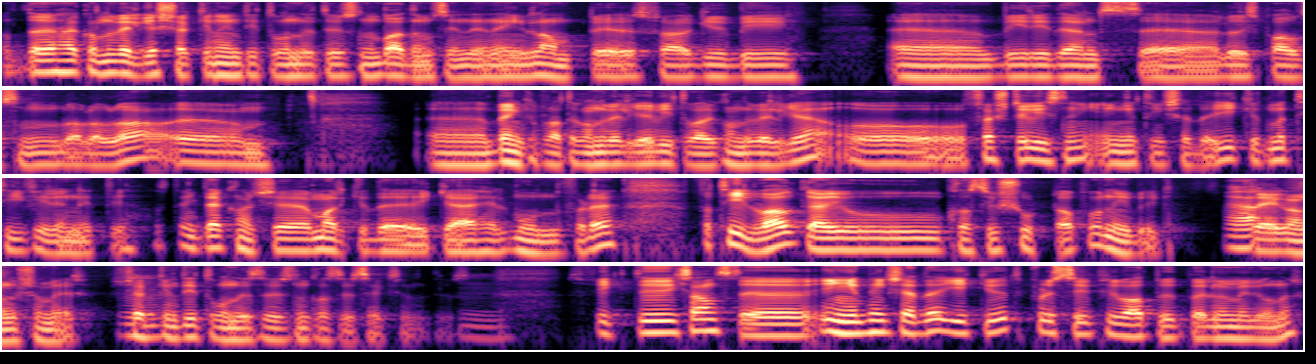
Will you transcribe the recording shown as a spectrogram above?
Og det, her kan du velge kjøkken inn til 200 000, baderomsinnredning, lamper fra Gubi, uh, Biridens, uh, Louis Paulsen, bla, bla, bla. Uh, uh, benkeplater kan du velge, hvitevarer kan du velge. Og første visning, ingenting skjedde. Gikk ut med 10,490. Så tenkte jeg kanskje markedet ikke er helt moden for det. For tilvalg er jo, koster jo skjorta på nybygg. Ja. Tre ganger så mer. Kjøkken til 200 000 koster 600 000. Så fikk du, ikke sant, det- ingenting skjedde, gikk ut, plutselig privat bud på 11 millioner.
